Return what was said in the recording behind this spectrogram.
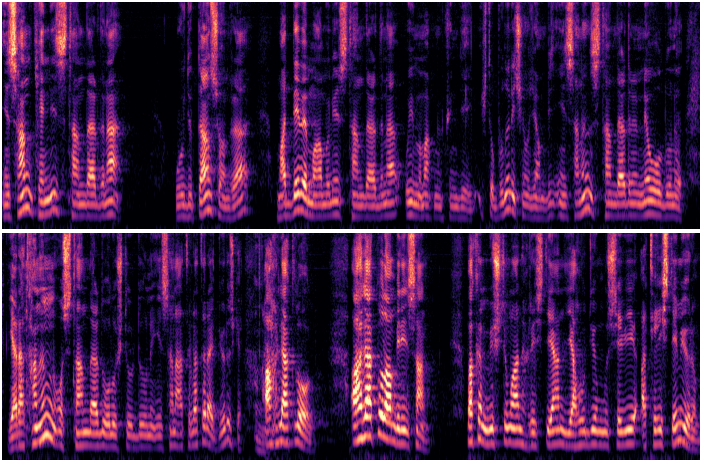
İnsan kendi standardına uyduktan sonra madde ve mamulün standardına uymamak mümkün değil. İşte bunun için hocam biz insanın standardının ne olduğunu, yaratanın o standardı oluşturduğunu insana hatırlatarak diyoruz ki ahlaklı ol. Ahlaklı olan bir insan. Bakın Müslüman, Hristiyan, Yahudi, Musevi, ateist demiyorum.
